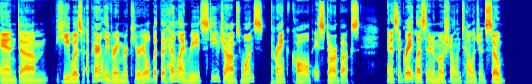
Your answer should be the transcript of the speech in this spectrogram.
And um, he was apparently very mercurial, but the headline reads Steve Jobs once prank called a Starbucks. And it's a great lesson in emotional intelligence. So,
